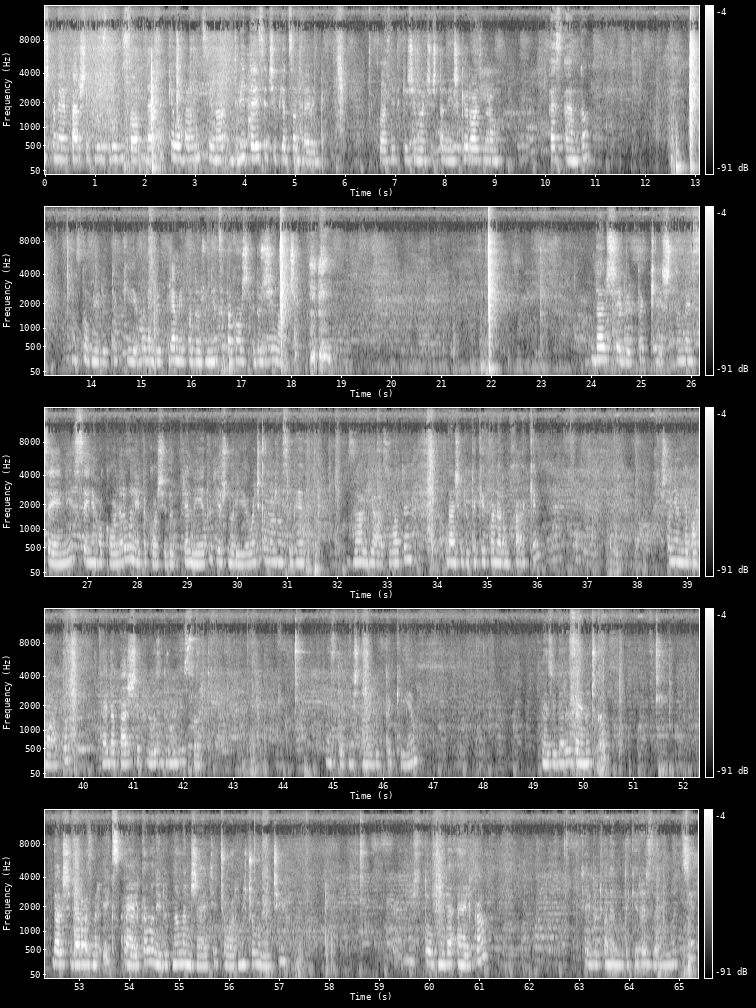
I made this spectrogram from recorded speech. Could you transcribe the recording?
штани, перший плюс другий сорт, 10 кг, ціна 2500 гривень. Класні такі жіночі штанишки розміром СМ. Наступні йдуть такі, вони йдуть прямі по довжині, це також йдуть жіночі. Далі йдуть такі штани сині, синього кольору. Вони також йдуть прямі. Тут є шнурівочка, можна собі зав'язувати. Далі йдуть такі кольором хаки. Штанів є багато. Це йде перший плюс другий сорт. Наступні штани йдуть такі. Знизу йде резиночка. Далі йде розмір XL, вони йдуть на манжеті, чорні, чоловічі. Наступні йде L. Це йдуть вони на такі резиночці.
